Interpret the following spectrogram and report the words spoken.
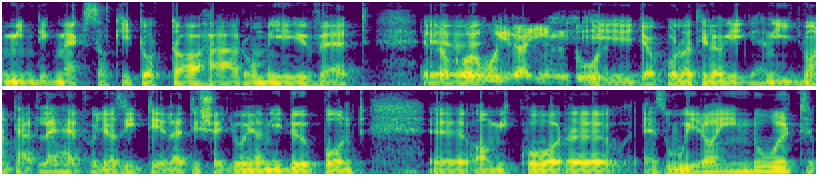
mindig megszakította a három évet. És akkor újra indul. Gyakorlatilag igen, így van. Tehát lehet, hogy az ítélet is egy olyan időpont, amikor ez újraindult,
